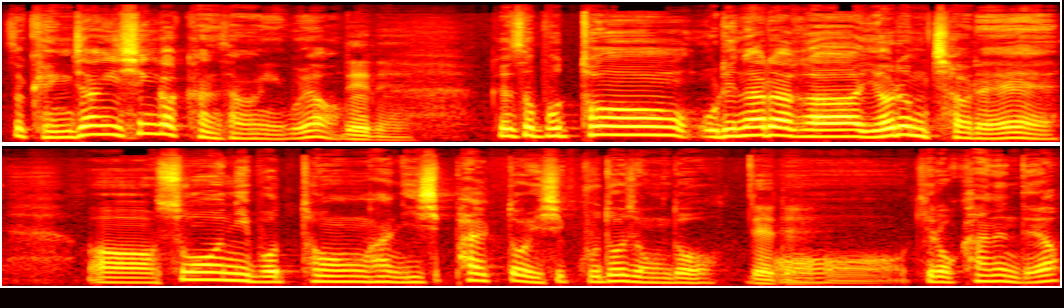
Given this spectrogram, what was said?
그래서 굉장히 심각한 상황이고요. 네네. 그래서 보통 우리나라가 여름철에 어, 수온이 보통 한 28도, 29도 정도 네네. 어, 기록하는데요.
